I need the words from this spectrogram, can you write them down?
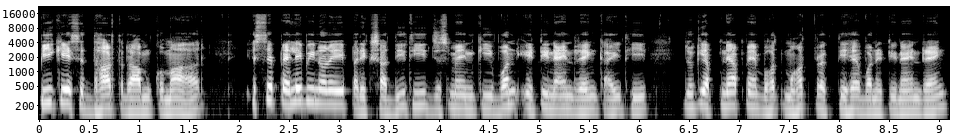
पी के सिद्धार्थ राम कुमार इससे पहले भी इन्होंने ये परीक्षा दी थी, जिसमें इनकी 189 रैंक आई थी, जो कि अपने आप में बहुत महत्व रखती है 189 रैंक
